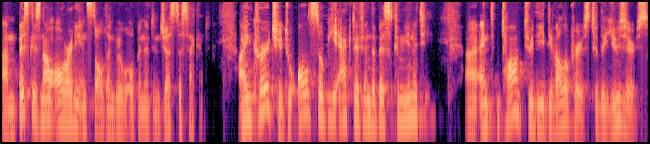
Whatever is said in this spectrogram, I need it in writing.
Um, Bisq is now already installed and we will open it in just a second. I encourage you to also be active in the Bisq community uh, and talk to the developers, to the users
